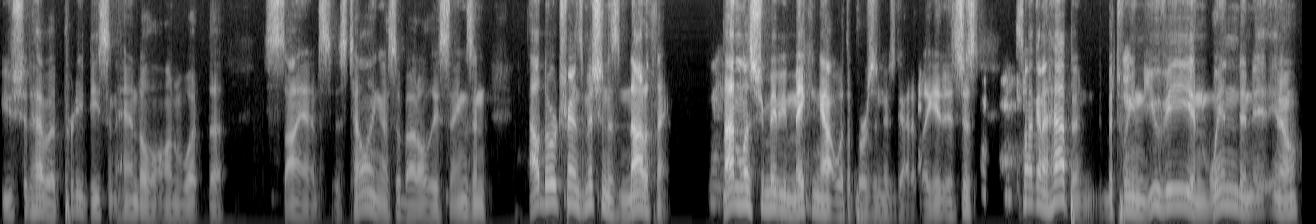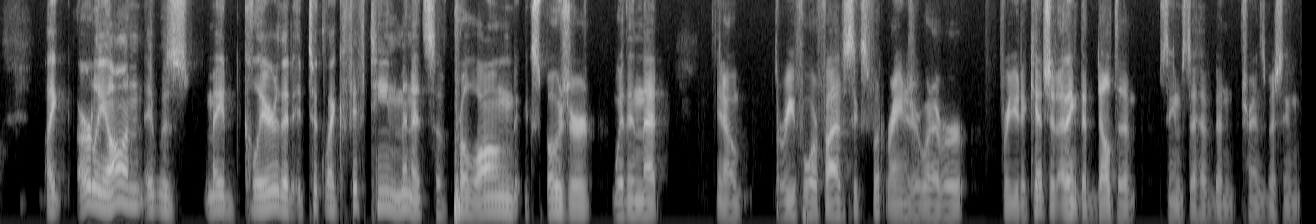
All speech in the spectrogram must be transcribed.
you should have a pretty decent handle on what the science is telling us about all these things. And outdoor transmission is not a thing, Right. not unless you're maybe making out with the person who's got it. Like it- it's just it's not going to happen between UV and wind and it- you know. Like early on, it was made clear that it took like 15 minutes of prolonged exposure within that, you know, three, four, five, six foot range or whatever for you to catch it. I think the Delta seems to have been transmitting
